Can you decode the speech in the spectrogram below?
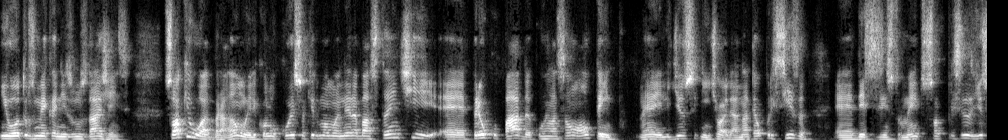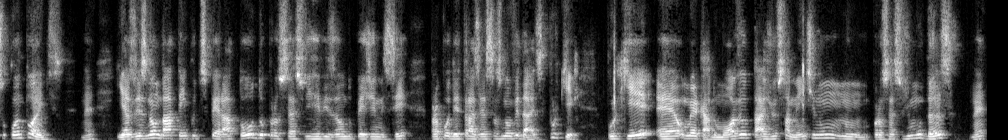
e outros mecanismos da agência. Só que o Abraão ele colocou isso aqui de uma maneira bastante é, preocupada com relação ao tempo. Né? Ele diz o seguinte: olha, a Anatel precisa é, desses instrumentos, só que precisa disso quanto antes. Né? E às vezes não dá tempo de esperar todo o processo de revisão do PGMC para poder trazer essas novidades. Por quê? Porque é, o mercado móvel está justamente num, num, processo de mudança né?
